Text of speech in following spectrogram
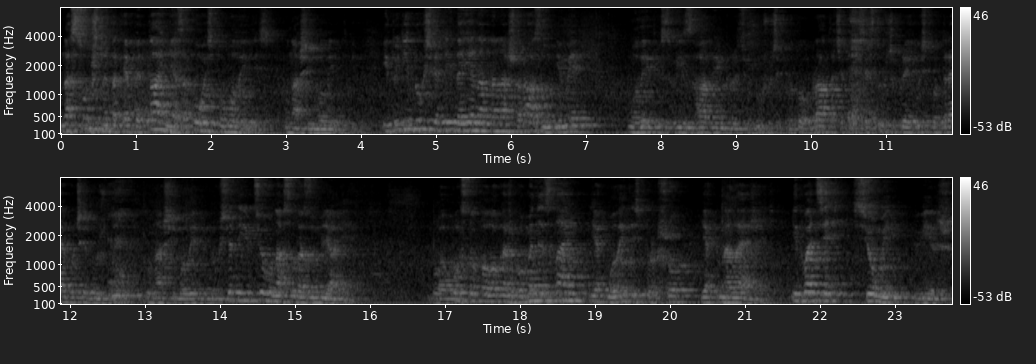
насушне таке питання за когось помолитись у нашій молитві. І тоді Дух Святий дає нам на наш разум, і ми молитві свої згадуємо про цю душу, чи про того брата, чи про сестру, чи про якусь потребу, чи нужду у нашій молитві. Дух Святий в цьому нас уразумляє. Бо апостол Павло каже, бо ми не знаємо, як молитись про що, як належить. І 27 вірш.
